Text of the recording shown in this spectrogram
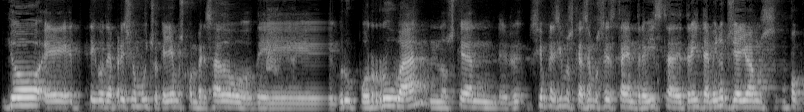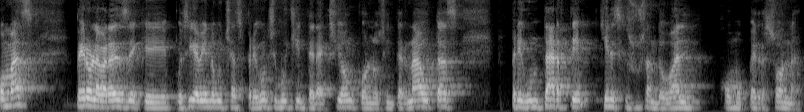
yo eh, tengo de aprecio mucho que hayamos conversado de Grupo Ruba. Nos quedan, siempre decimos que hacemos esta entrevista de 30 minutos, ya llevamos un poco más, pero la verdad es de que pues, sigue habiendo muchas preguntas y mucha interacción con los internautas. Preguntarte, ¿quién es Jesús Sandoval como persona?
